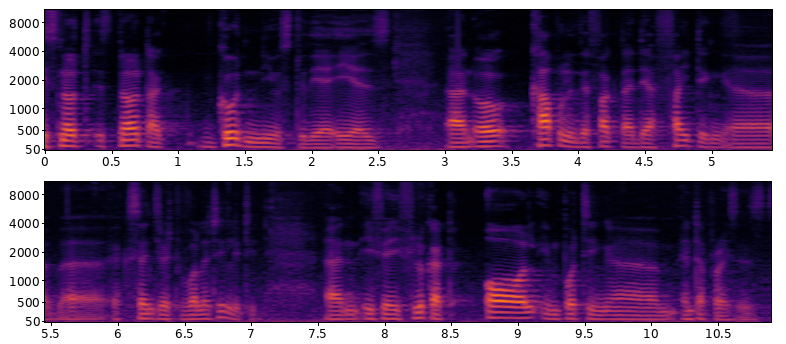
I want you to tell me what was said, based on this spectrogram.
It's not, it's not a good news to their ears. And or coupled with the fact that they're fighting uh, uh, exchange rate volatility. And if, if you look at all importing um, enterprises,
